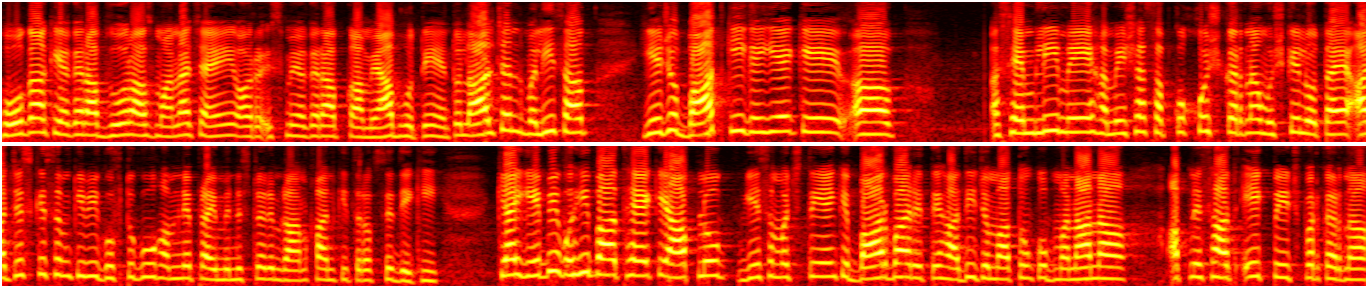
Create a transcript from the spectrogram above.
होगा कि अगर आप ज़ोर आजमाना चाहें और इसमें अगर आप कामयाब होते हैं तो लालचंद मली साहब ये जो बात की गई है कि असेंबली में हमेशा सबको खुश करना मुश्किल होता है। आज इस किस्म की भी गुफ्तु हमने प्राइम मिनिस्टर इमरान खान की तरफ़ से देखी क्या ये भी वही बात है कि आप लोग ये समझते हैं कि बार बार इतिहादी जमातों को मनाना, अपने साथ एक पेज पर करना,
